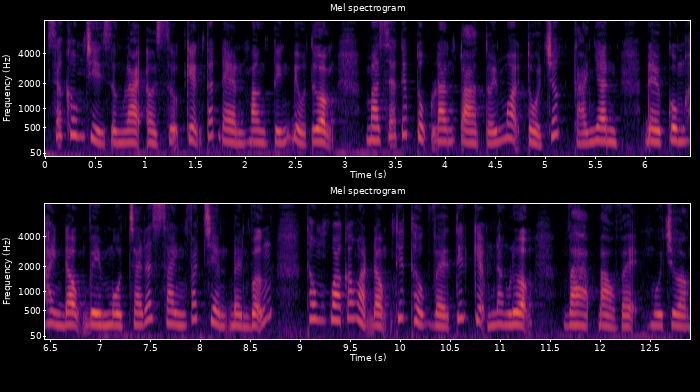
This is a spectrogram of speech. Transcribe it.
sẽ không chỉ dừng lại ở sự kiện tắt đèn mang tính biểu tượng mà sẽ tiếp tục lan tỏa tới mọi tổ chức cá nhân để cùng hành động vì một trái đất xanh phát triển bền vững thông qua các hoạt động thiết thực về tiết kiệm năng lượng và bảo vệ môi trường.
